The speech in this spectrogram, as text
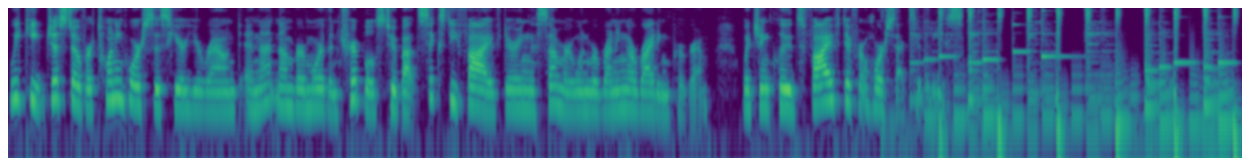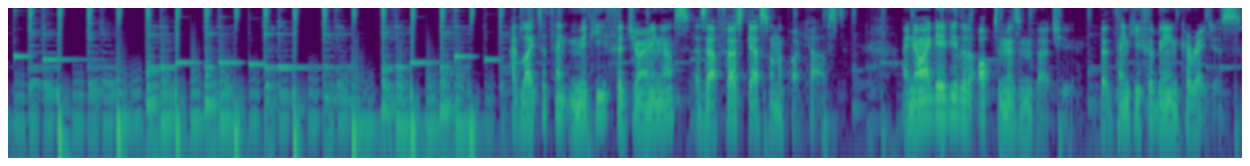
We keep just over 20 horses here year round, and that number more than triples to about 65 during the summer when we're running our riding program, which includes five different horse activities. I'd like to thank Mickey for joining us as our first guest on the podcast. I know I gave you the optimism virtue, but thank you for being courageous.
